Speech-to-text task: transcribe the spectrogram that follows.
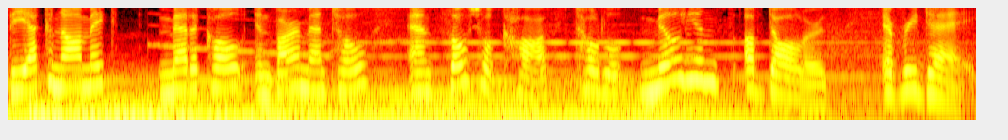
The economic, medical, environmental, and social costs total millions of dollars every day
